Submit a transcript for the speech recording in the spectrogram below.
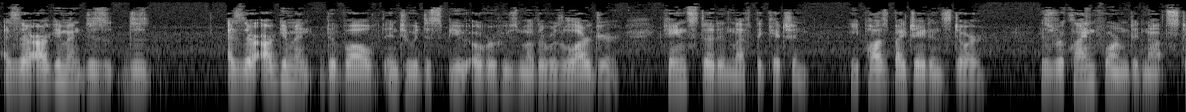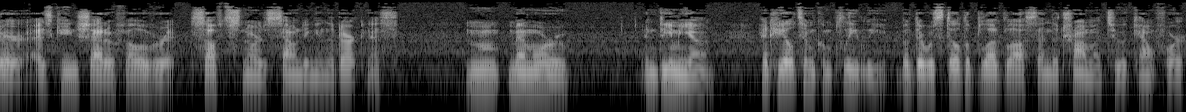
As their argument as their argument devolved into a dispute over whose mother was larger, Kane stood and left the kitchen. He paused by Jaden's door. His reclining form did not stir as Kane's shadow fell over it, soft snores sounding in the darkness. M- Mamoru, Endymion, had healed him completely, but there was still the blood loss and the trauma to account for.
